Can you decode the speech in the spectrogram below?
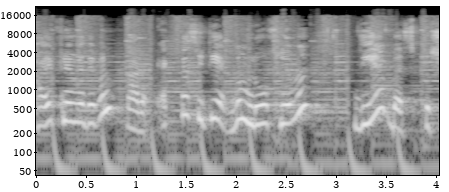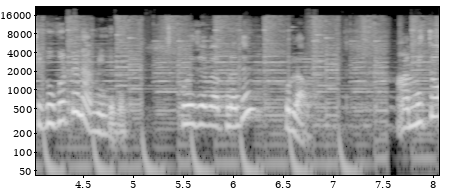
হাই ফ্লেমে দেবেন, আর একটা সিটি একদম লো ফ্লেমে দিয়ে ব্যাস প্রেশার কুকারটা নামিয়ে দেবেন হয়ে যাবে আপনাদের পোলাও। আমি তো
